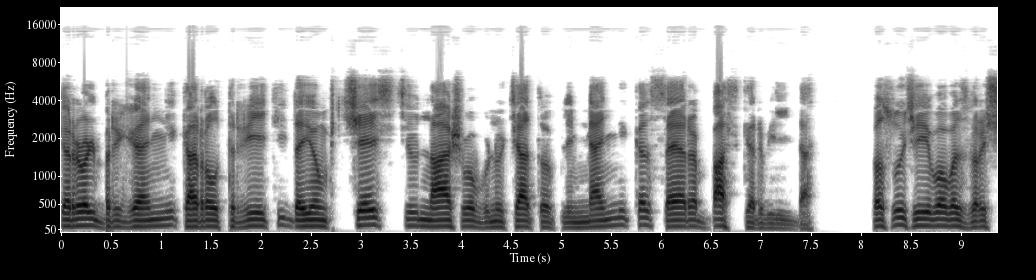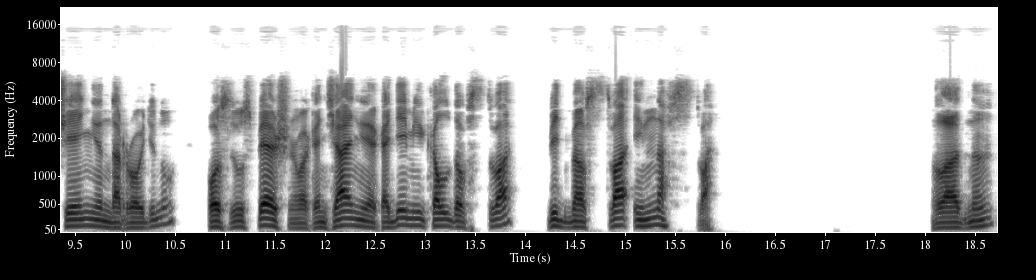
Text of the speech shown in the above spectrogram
король Бриганни Карл III, даем в честь нашего внучатого племянника сэра Баскервильда по случаю его возвращения на родину после успешного окончания Академии колдовства, ведьмовства и навства. Ладно,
